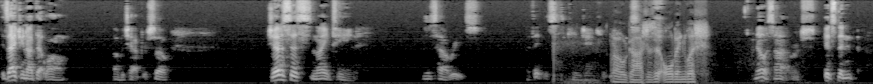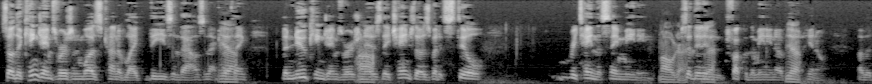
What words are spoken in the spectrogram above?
It's actually not that long of a chapter. So, Genesis 19. This is how it reads. I think this is the King James. version. Oh gosh, is it Old English? No, it's not. It's, it's the so the King James version was kind of like these and thous and that kind Yeah. of thing. The new King James version Oh. is they changed those, but it still retained the same meaning. Oh, okay. So they didn't fuck with the meaning of Yeah. the you know of the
